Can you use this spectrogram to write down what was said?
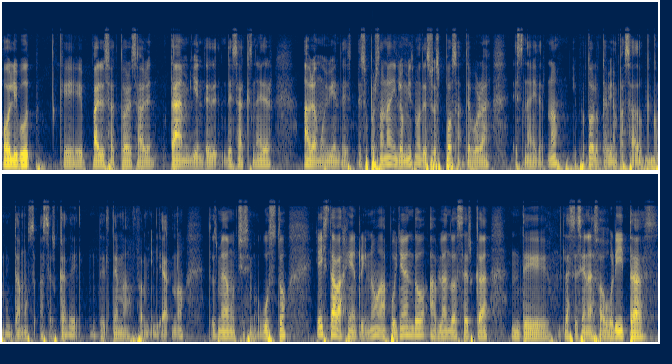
Hollywood, que varios actores hablen tan bien de, de Zack Snyder habla muy bien de, su persona y lo mismo de su esposa, Deborah Snyder, ¿no? Y por todo lo que habían pasado que comentamos acerca del tema familiar, ¿no? Entonces me da muchísimo gusto. Y ahí estaba Henry, ¿no? Apoyando, hablando acerca de las escenas favoritas,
